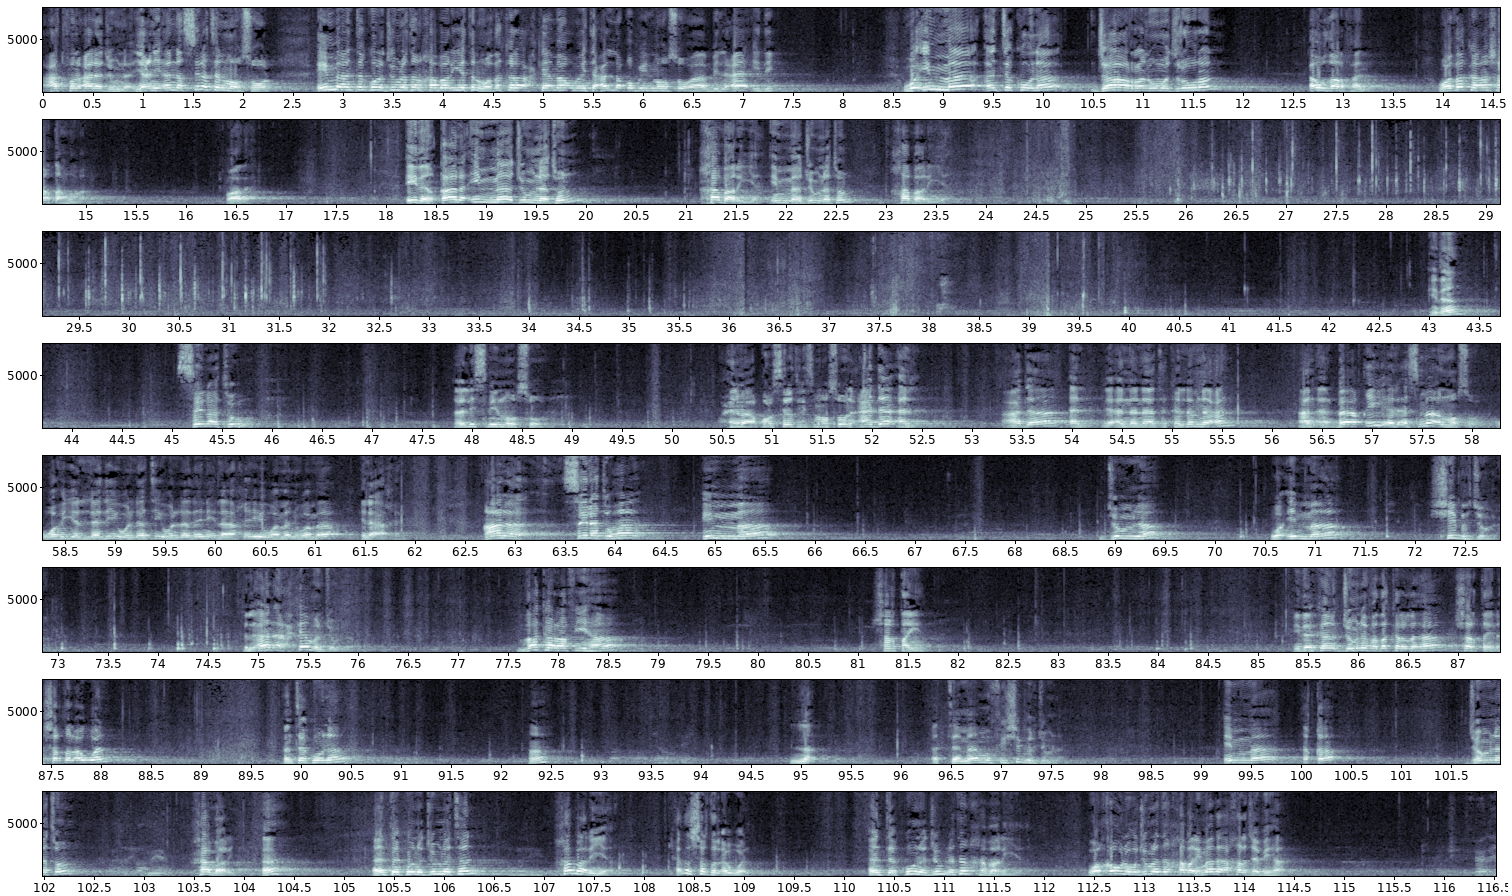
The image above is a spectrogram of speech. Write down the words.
عطف على جملة. يعني أن صلة الموصول إما أن تكون جملة خبرية وذكر أحكامها وما يتعلق بالموصول بالعائد وإما أن تكون جارا ومجرورا أو ظرفا وذكر شرطهما. واضح؟ إذا قال إما جملة خبرية إما جملة خبرية. إذا صلة الاسم الموصول. وحينما أقول صلة الاسم الموصول عدا ال. عدا ال لأننا تكلمنا عن عن ال. باقي الأسماء الموصول. وهي الذي والتي واللذين إلى آخره ومن وما إلى آخره. قال صلتها إما جملة وإما شبه جملة. الآن أحكام الجملة. ذكر فيها شرطين. إذا كانت جملة فذكر لها شرطين. الشرط الأول أن تكون ها؟ لا. التمام في شبه الجملة. إما اقرأ جملة خبري. ها؟ أن تكون جملة خبرية. هذا الشرط الأول. أن تكون جملة خبرية. وقوله جملة خبرية ماذا أخرج بها؟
